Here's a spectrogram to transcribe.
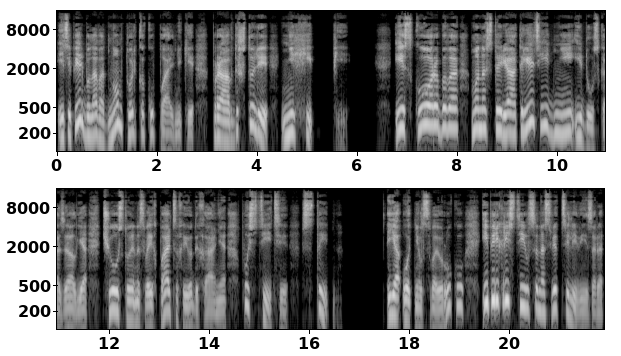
и теперь была в одном только купальнике. «Правда, что ли, не хиппи?» «Из Коробова монастыря третьи дни иду», — сказал я, чувствуя на своих пальцах ее дыхание. «Пустите, стыдно». Я отнял свою руку и перекрестился на свет телевизора.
